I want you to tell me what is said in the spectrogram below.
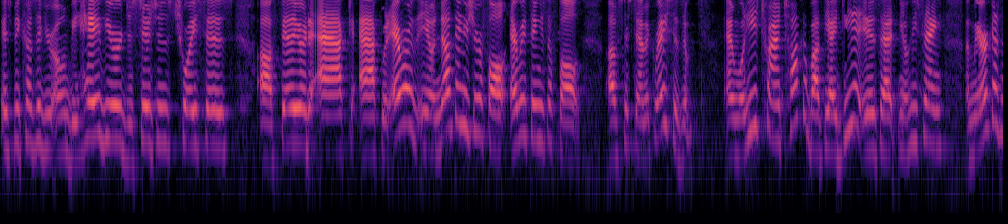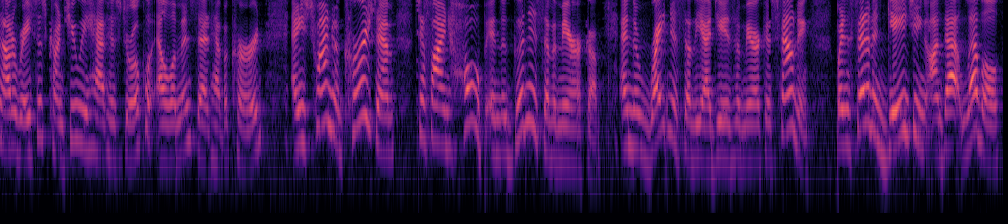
is because of your own behavior, decisions, choices, uh, failure to act, act, whatever, you know, nothing is your fault. Everything is the fault of systemic racism. And what he's trying to talk about, the idea is that, you know, he's saying America is not a racist country. We have historical elements that have occurred. And he's trying to encourage them to find hope in the goodness of America and the rightness of the ideas of America's founding. But instead of engaging on that level,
